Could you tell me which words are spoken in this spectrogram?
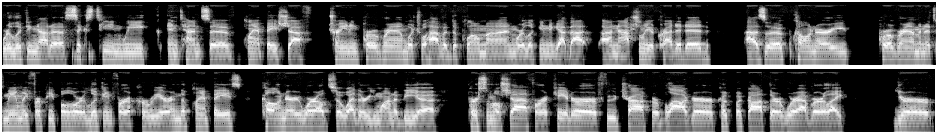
we're looking at a 16 week intensive plant based chef training program, which will have a diploma, and we're looking to get that uh, nationally accredited as a culinary program. And it's mainly for people who are looking for a career in the plant based culinary world. So, whether you want to be a personal chef or a caterer or food truck or blogger, cookbook author, wherever, like your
